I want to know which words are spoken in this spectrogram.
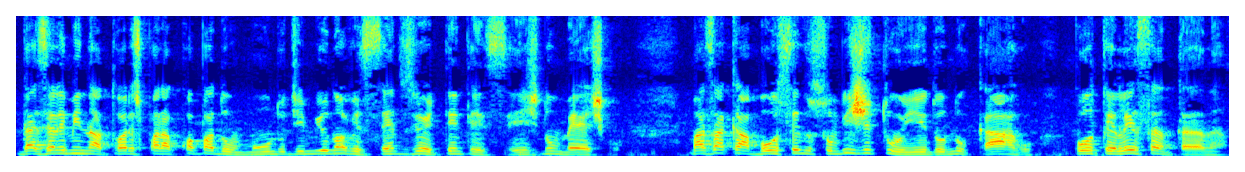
das eliminatórias para a Copa do Mundo de 1986 no México, mas acabou sendo substituído no cargo por Tele Santana.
